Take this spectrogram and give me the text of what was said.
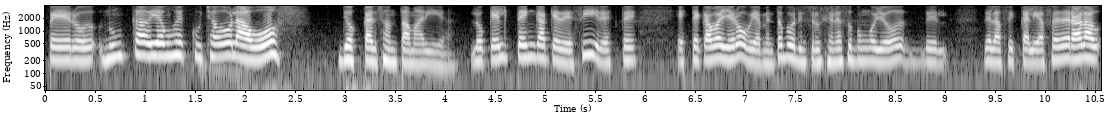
pero nunca habíamos escuchado la voz de Oscar Santamaría, lo que él tenga que decir. Este este caballero, obviamente por instrucciones, supongo yo, de la Fiscalía Federal,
